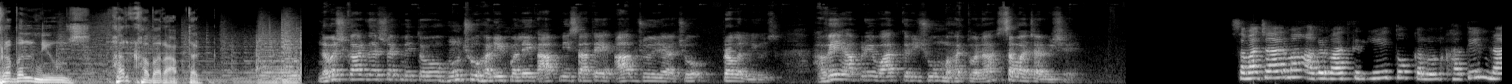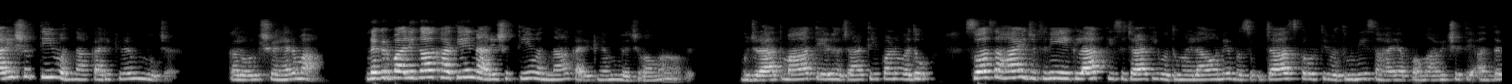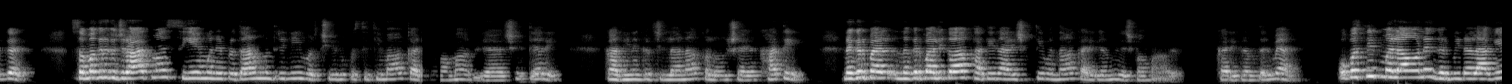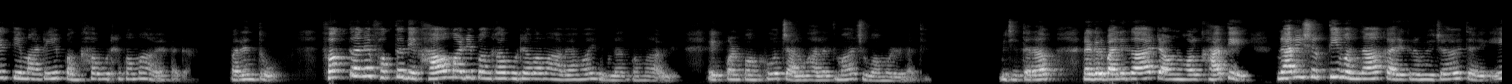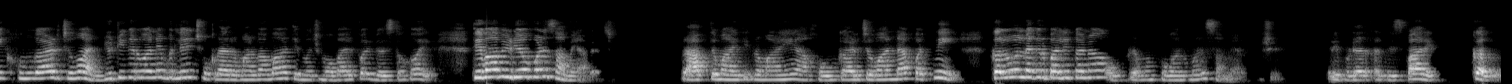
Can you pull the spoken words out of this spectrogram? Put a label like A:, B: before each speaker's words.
A: પ્રબલ news હર ખબર આપ તક.
B: નમસ્કાર દર્શક મિત્રો હું છું હનીફ મલેક. આપની સાથે આપ જોઈ રહ્યા છો પ્રબલ ન્યૂઝ. હવે આપણે વાત કરીશું મહત્વના સમાચાર વિશે.
C: સમાચારમાં આગળ વાત કરીએ તો કલોલ ખાતે નારી શક્તિ વંદના કાર્યક્રમ યોજાયો. કલોલ શહેરમાં નગરપાલિકા ખાતે નારી શક્તિ વંદના કાર્યક્રમ યોજવામાં આવ્યો. ગુજરાતમાં તેર હજારથી પણ વધુ સ્વસહાય જૂથની એક લાખ ત્રીસ હજારથી વધુ મહિલાઓને બસો પચાસ કરોડથી વધુની સહાય આપવામાં આવી છે. તે અંતર્ગત સમગ્ર ગુજરાતમાં સીએમ અને પ્રધાનમંત્રીની વર્ચ્યુઅલ ઉપસ્થિતિમાં કાર્યક્રમમાં આવી રહ્યા છે. ત્યારે ગાંધીનગર જિલ્લાના કલોલ શહેર ખાતે નગરપાલ, નગરપાલિકા ખાતે નારી શક્તિ વંદના કાર્યક્રમ યોજવામાં આવ્યો. કાર્યક્રમ દરમિયાન ઉપસ્થિત મહિલાઓને ગરમી ન લાગે તે માટે પંખા ગોઠવવામાં આવ્યા હતા. પરંતુ ફક્ત અને ફક્ત દેખાવ માટે પંખા ગોઠવવામાં આવ્યા હોય એવું લાગવામાં આવ્યું. એક પણ પંખો ચાલુ હાલતમાં જોવા મળ્યો નથી. બીજી તરફ, નગરપાલિકા ટાઉન હોલ ખાતે નારી શક્તિ વંદના કાર્યક્રમ યોજાયો ત્યારે એક હોમગાર્ડ જવાન ડ્યુટી કરવાને બદલે છોકરા રમાડવામાં તેમજ મોબાઈલ પર વ્યસ્ત હોય તેવા વીડિયો પણ સામે આવ્યા છે. પ્રાપ્ત માહિતી પ્રમાણે આ હોમગાર્ડ જવાનના પત્ની કલોલ નગરપાલિકાના ઉપપ્રમુખ હોવાનું પણ સામે આવ્યું છે. રિપોર્ટર અલ્પેશ પારેખ, કલોલ.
